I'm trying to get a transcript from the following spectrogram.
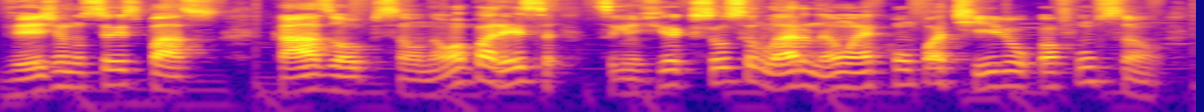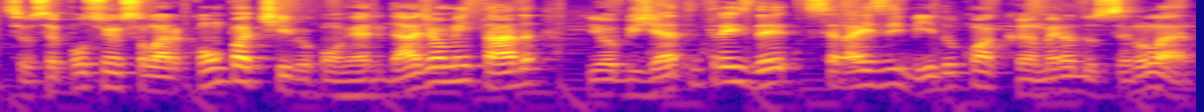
Veja no seu espaço. Caso a opção não apareça, significa que seu celular não é compatível com a função. Se você possui um celular compatível com realidade aumentada o objeto em 3D será exibido com a câmera do celular.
